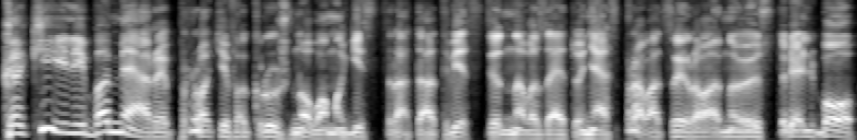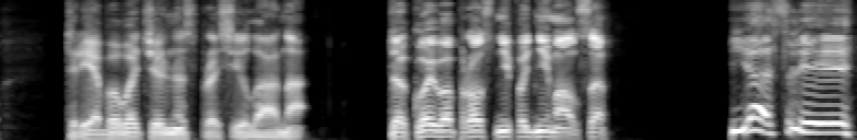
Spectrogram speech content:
какие-либо меры против окружного магистрата, ответственного за эту неспровоцированную стрельбу?» — требовательно спросила она. «Такой вопрос не поднимался». «Если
